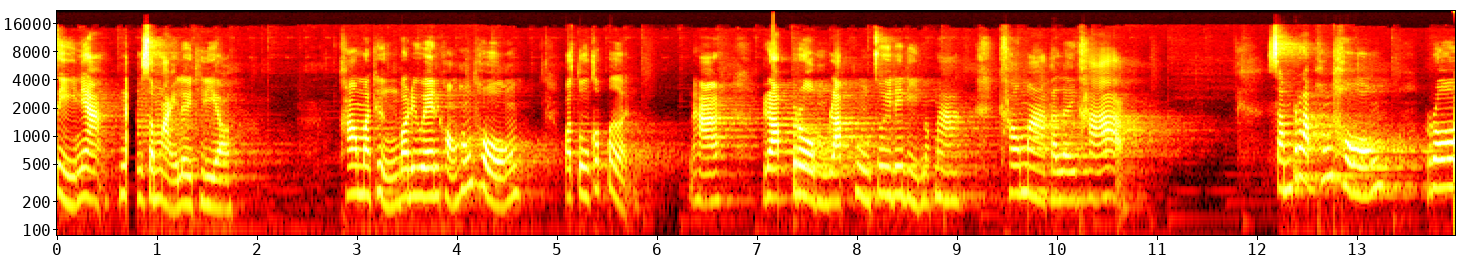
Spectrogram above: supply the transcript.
สีเนี่ยนำสมัยเลยทีเดียว เข้ามาถึงบริเวณของห้องโถง ประตูก็เปิดนะคะ รับลมรับฮวงจุ้ยได้ดีมากๆ เข้ามากันเลยค่ะสำหรับห้องโถง โล่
